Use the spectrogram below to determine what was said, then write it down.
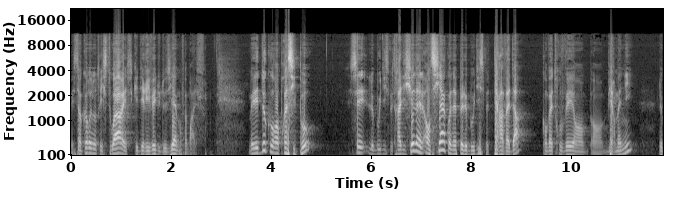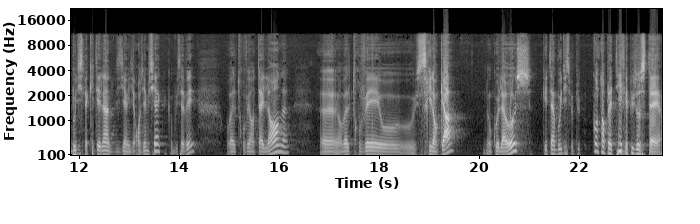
mais c'est encore une autre histoire et ce qui est dérivé du deuxième, enfin bref. Mais les deux courants principaux, c'est le bouddhisme traditionnel ancien qu'on appelle le bouddhisme Theravada, qu'on va trouver en, Birmanie. Le bouddhisme a quitté l'Inde au Xe et XIe siècle, comme vous savez. On va le trouver en Thaïlande, euh, on va le trouver au Sri Lanka, donc au Laos, qui est un bouddhisme plus contemplatif et plus austère.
